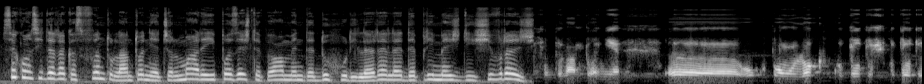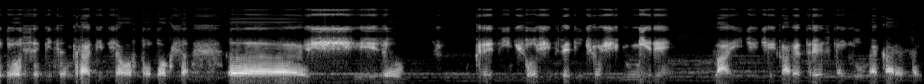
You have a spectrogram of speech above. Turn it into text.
Se consideră că Sfântul Antonie cel Mare îi păzește pe oameni de duhurile rele, de primejdii și vrăji. Sfântul Antonie uh, ocupă un loc cu totul și cu totul deosebit în tradiția ortodoxă uh, și uh, credincioși și credincioși mireni laici, cei care trăiesc în lume, care sunt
